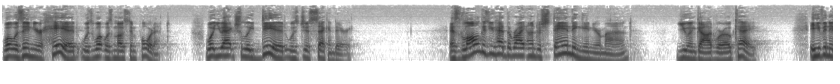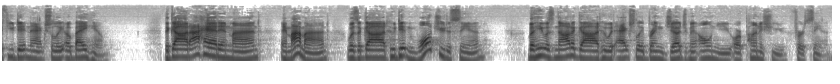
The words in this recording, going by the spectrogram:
What was in your head was what was most important. What you actually did was just secondary. As long as you had the right understanding in your mind, you and God were okay, even if you didn't actually obey Him. The God I had in mind, in my mind, was a God who didn't want you to sin, but He was not a God who would actually bring judgment on you or punish you for sin.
